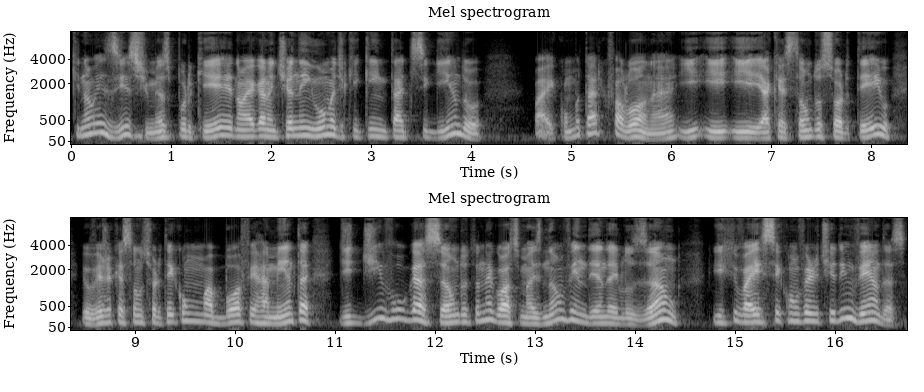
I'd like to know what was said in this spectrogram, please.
que não existe, mesmo porque não é garantia nenhuma de que quem está te seguindo Vai, como o Tarek falou, né? E, e, e, a questão do sorteio, eu vejo a questão do sorteio como uma boa ferramenta de divulgação do teu negócio, mas não vendendo a ilusão de que vai ser convertido em vendas.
